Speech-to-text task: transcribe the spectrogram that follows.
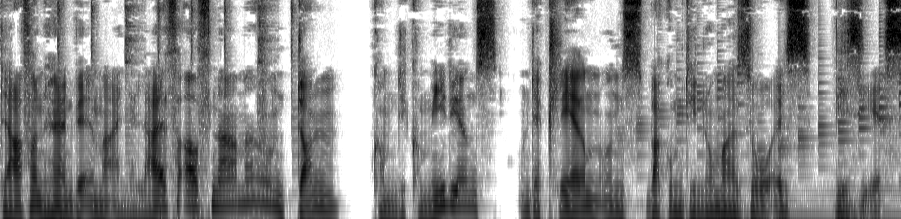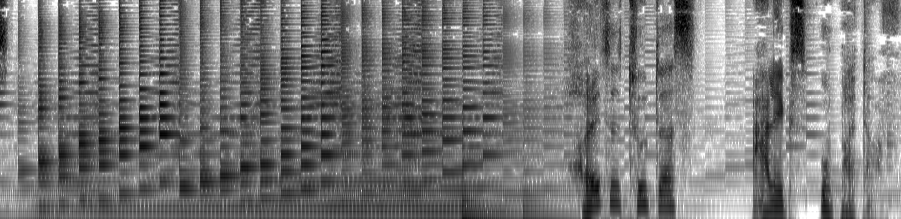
Davon hören wir immer eine Live-Aufnahme und dann kommen die Comedians und erklären uns, warum die Nummer so ist, wie sie ist. Heute tut das Alex Upatov.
